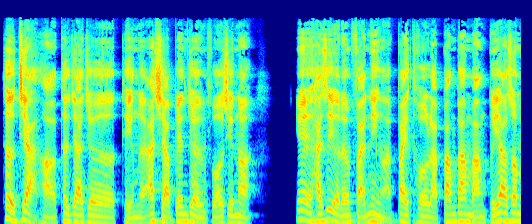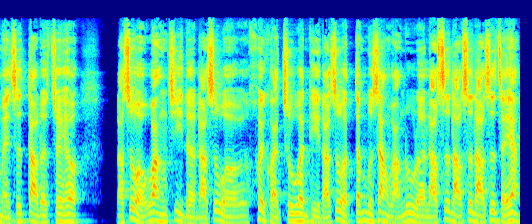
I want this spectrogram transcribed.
特价哈，特价就停了啊。小编就很佛心了，因为还是有人反映啊，拜托了，帮帮忙，不要说每次到了最后，老师我忘记了，老师我汇款出问题，老师我登不上网络了，老师老师老师怎样？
